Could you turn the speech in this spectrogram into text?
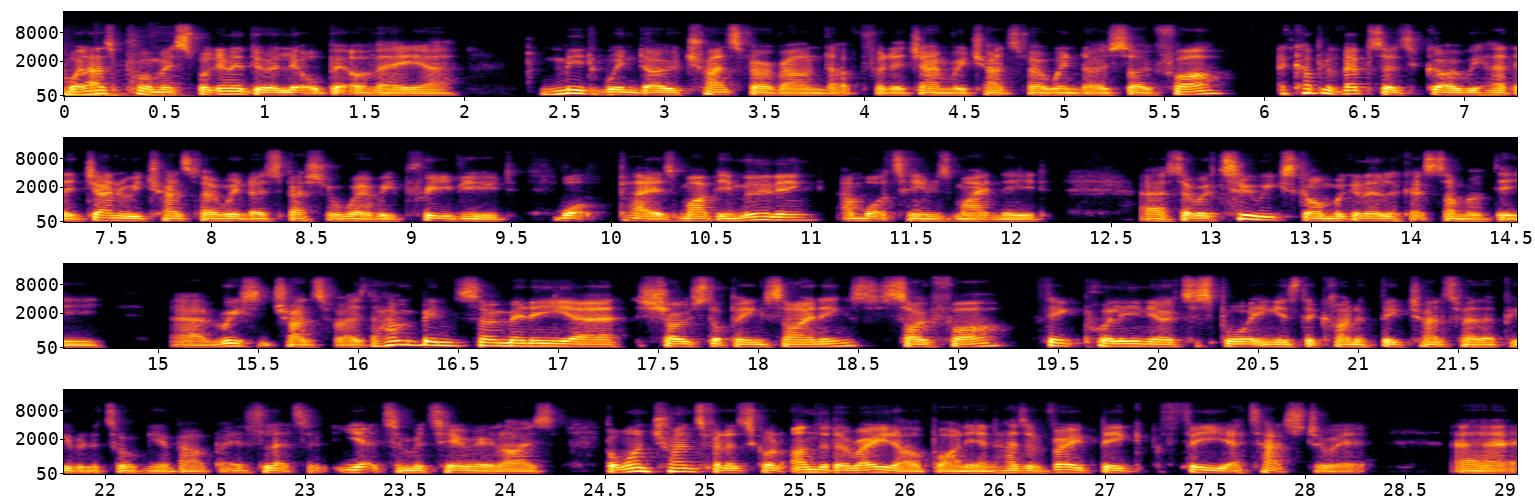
Well, as promised, we're going to do a little bit of a uh, mid-window transfer roundup for the January transfer window so far. A couple of episodes ago, we had a January transfer window special where we previewed what players might be moving and what teams might need. Uh, so, with two weeks gone, we're going to look at some of the uh, recent transfers. There haven't been so many uh, show-stopping signings so far. I think Paulinho to Sporting is the kind of big transfer that people are talking about, but it's yet to materialise. But one transfer that's gone under the radar, Barney, and has a very big fee attached to it uh,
